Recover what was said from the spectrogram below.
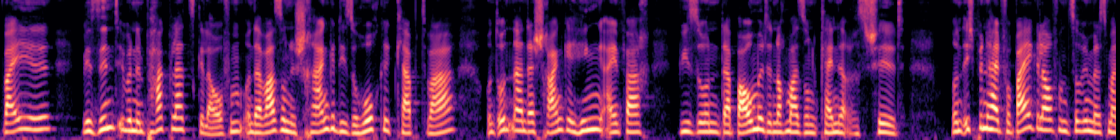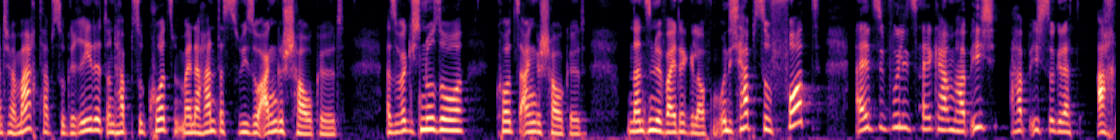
weil wir sind über den Parkplatz gelaufen und da war so eine Schranke, die so hochgeklappt war und unten an der Schranke hing einfach wie so ein, da baumelte nochmal so ein kleineres Schild. Und ich bin halt vorbeigelaufen und so wie man das manchmal macht, hab so geredet und hab so kurz mit meiner Hand das sowieso angeschaukelt. Also wirklich nur so kurz angeschaukelt. Und dann sind wir weitergelaufen. Und ich hab sofort, als die Polizei kam, hab ich, hab ich so gedacht, ach,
